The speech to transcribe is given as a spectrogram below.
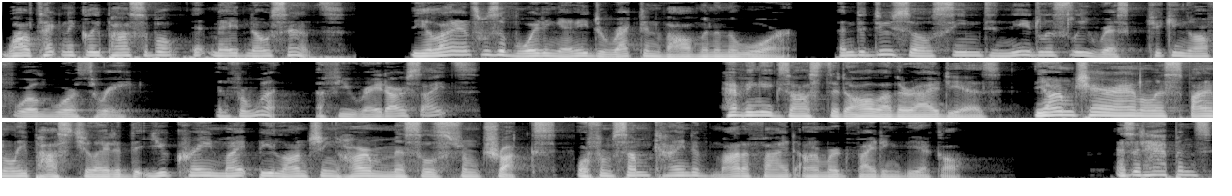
While technically possible, it made no sense. The alliance was avoiding any direct involvement in the war, and to do so seemed to needlessly risk kicking off World War III. And for what? A few radar sites? Having exhausted all other ideas, the armchair analysts finally postulated that Ukraine might be launching HARM missiles from trucks or from some kind of modified armored fighting vehicle. As it happens,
